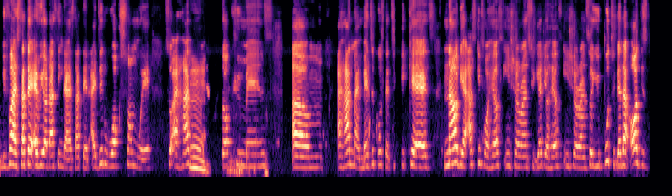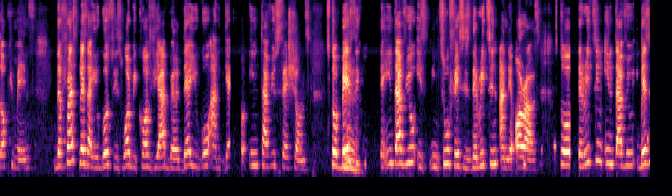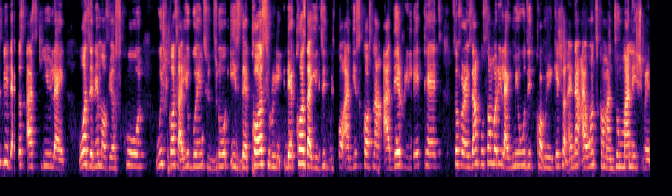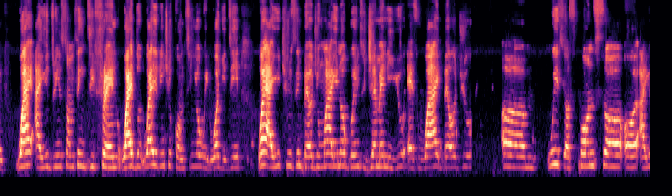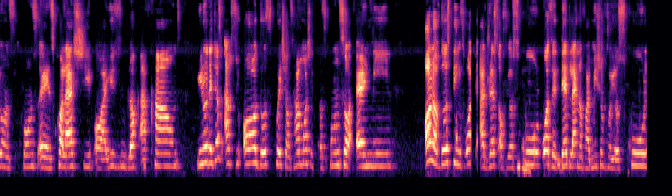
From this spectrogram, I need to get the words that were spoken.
before I started every other thing that I started, I did work somewhere. So I had mm. documents, um, I had my medical certificates. Now they're asking for health insurance. You get your health insurance. So you put together all these documents. The first place that you go to is what we call Viabel. There you go and get your interview sessions. So hmm. basically, mm. the interview is in two phases the written and the orals. So the written interview, basically, they're just asking you, like, what's the name of your school which course are you going to do is the course re- the course that you did before and this course now are they related? So for example somebody like me who did communication and now i want to come and do management why are you doing something different? Why don't why didn't you continue with what you did? Why are you choosing belgium? Why are you not going to germany us why belgium um with your sponsor or are you on sponsor uh, scholarship or are you using block accounts you know, they just ask you all those questions. How much is your sponsor earning? All of those things. What the address of your school? What's the deadline of admission for your school?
